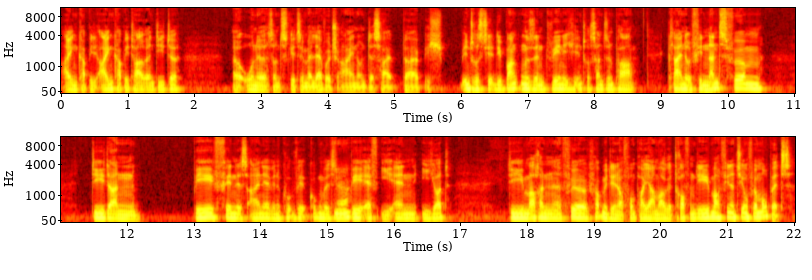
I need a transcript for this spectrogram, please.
Eigenkapi Eigenkapitalrendite, äh, ohne sonst geht sie mehr Leverage ein und deshalb äh, ich interessiere die Banken sind wenig interessant, sind ein paar kleinere Finanzfirmen, die dann BFIN ist eine, wenn du gu gucken willst, Ja. BFIN-IJ. Die machen für, ich habe mit denen auch vor ein paar Jahren mal getroffen, die machen Finanzierung für Mopeds.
